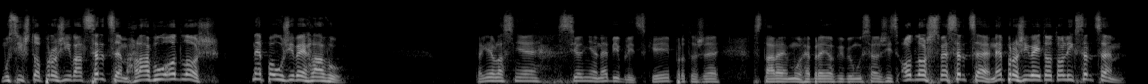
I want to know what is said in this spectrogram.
musíš to prožívat srdcem, hlavu odlož, nepoužívej hlavu tak je vlastně silně nebiblický, protože starému Hebrejovi by musel říct, odlož své srdce, neprožívej to tolik srdcem.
